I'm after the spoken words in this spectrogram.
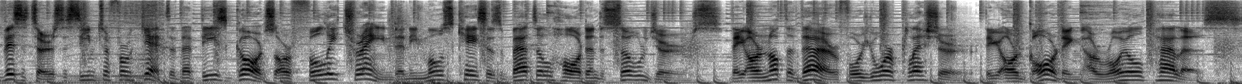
visitors seem to forget that these guards are fully trained and in most cases battle-hardened soldiers. They are not there for your pleasure. They are guarding a royal palace.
